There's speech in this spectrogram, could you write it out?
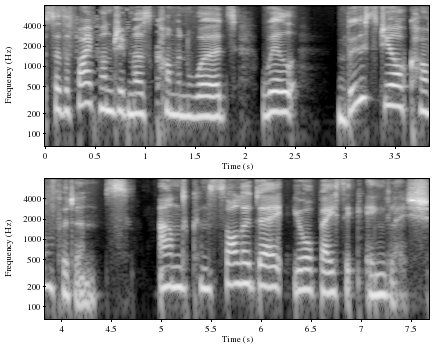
So the 500 most common words will boost your confidence and consolidate your basic English.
